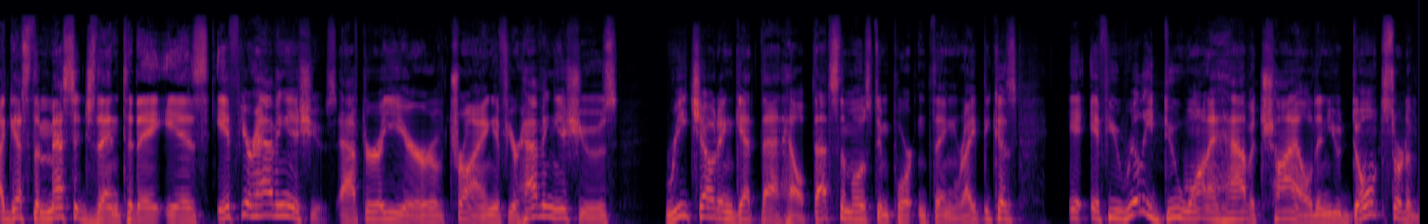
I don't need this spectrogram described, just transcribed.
I guess the message then today is if you're having issues after a year of trying, if you're having issues, reach out and get that help. That's the most important thing, right? Because if you really do want to have a child and you don't sort of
